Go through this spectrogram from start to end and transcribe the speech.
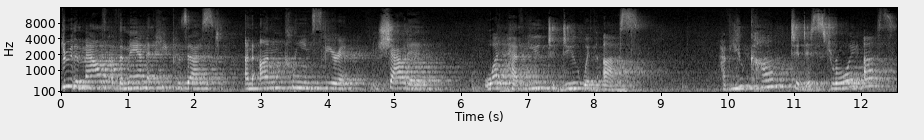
Through the mouth of the man that he possessed, an unclean spirit shouted, What have you to do with us? Have you come to destroy us?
